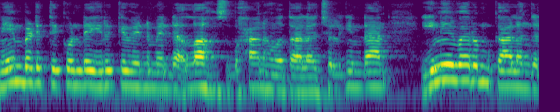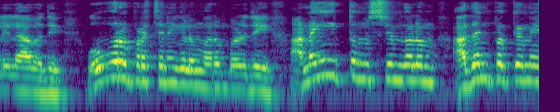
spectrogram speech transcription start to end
மேம்படுத்தி கொண்டே இருக்க வேண்டும் என்று அல்லாஹ் சுபானுவத்தாலா சொல்கின்றான். இனி வரும் காலங்களிலாவது ஒவ்வொரு பிரச்சனைகளும் வரும் பொழுது அனைத்து முஸ்லிம்களும் அதன் பக்கமே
